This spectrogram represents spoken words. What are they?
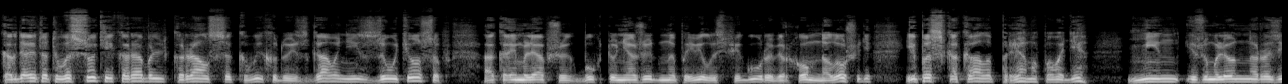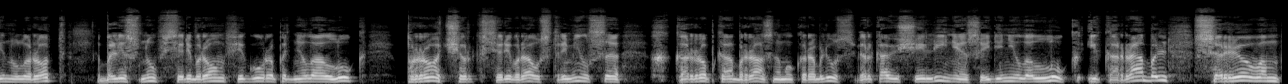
Когда этот высокий корабль крался к выходу из гавани, из-за утесов, окаймлявших бухту, неожиданно появилась фигура верхом на лошади и поскакала прямо по воде. Мин изумленно разинул рот, блеснув серебром, фигура подняла лук — Прочерк серебра устремился к коробкообразному кораблю, сверкающая линия соединила лук и корабль с ревом,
